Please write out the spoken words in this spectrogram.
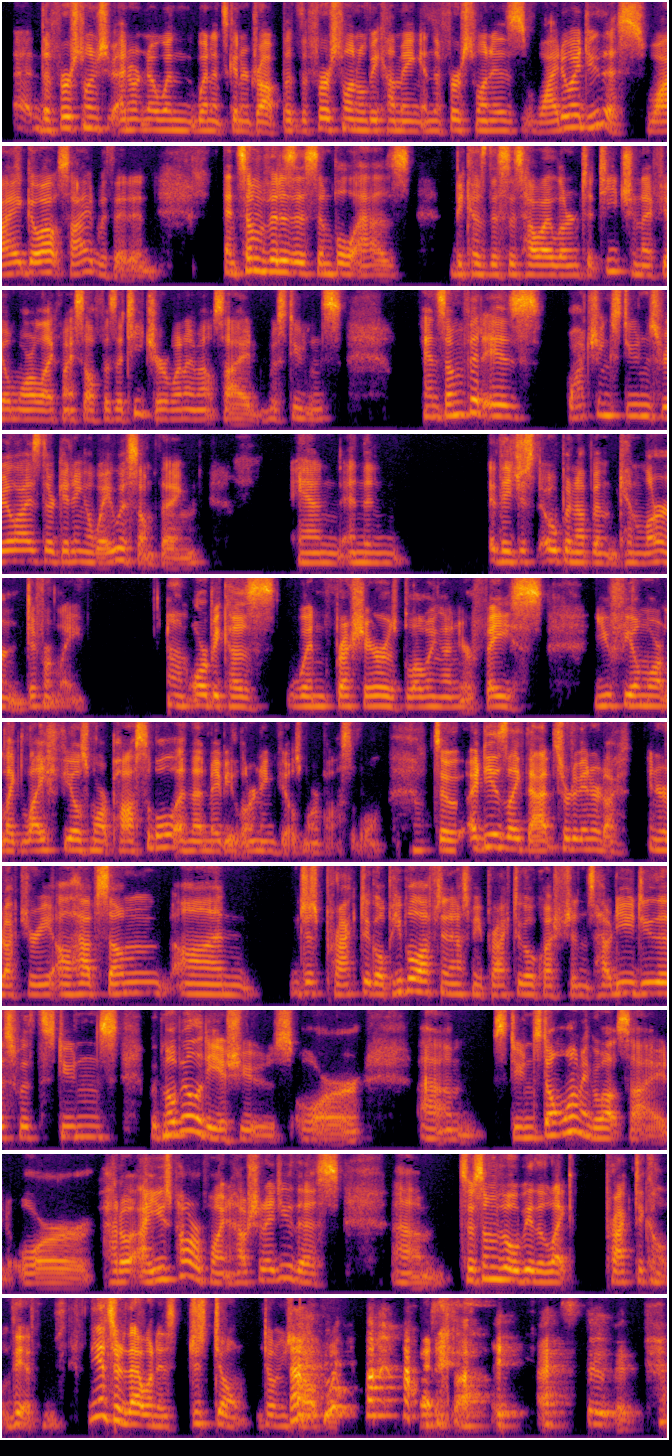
uh, the first one should, i don't know when when it's going to drop but the first one will be coming and the first one is why do i do this why go outside with it and and some of it is as simple as because this is how I learned to teach and I feel more like myself as a teacher when I'm outside with students. And some of it is watching students realize they're getting away with something and and then they just open up and can learn differently. Um, or because when fresh air is blowing on your face, you feel more like life feels more possible, and then maybe learning feels more possible. Mm-hmm. So ideas like that, sort of introdu- introductory. I'll have some on just practical people often ask me practical questions how do you do this with students with mobility issues or um, students don't want to go outside or how do i use powerpoint how should i do this um, so some of it will be the like practical the, the answer to that one is just don't don't use powerpoint sorry. That's stupid.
